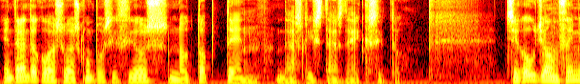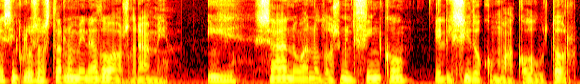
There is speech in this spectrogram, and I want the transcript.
entrando coas súas composicións no top 10 das listas de éxito. Chegou John Themis incluso a estar nominado aos Grammy e xa no ano 2005 elixido como a coautor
